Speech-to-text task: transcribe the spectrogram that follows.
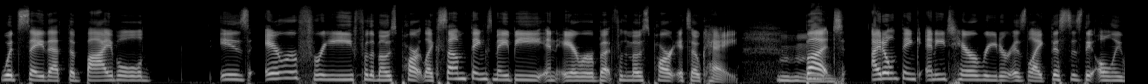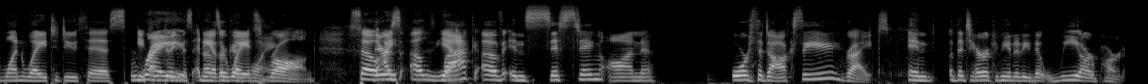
would say that the Bible is error free for the most part. Like some things may be an error, but for the most part, it's okay. Mm-hmm. But I don't think any tarot reader is like, this is the only one way to do this. If you're doing this any That's other way, good it's wrong. So there's I, a yeah, lack of insisting on orthodoxy right. in the tarot community that we are part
